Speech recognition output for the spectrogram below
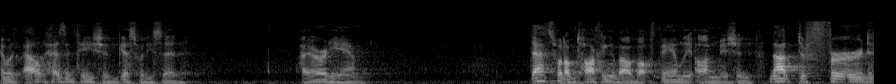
And without hesitation, guess what he said? I already am. That's what I'm talking about, about family on mission. Not deferred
